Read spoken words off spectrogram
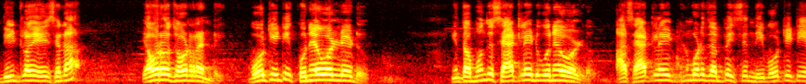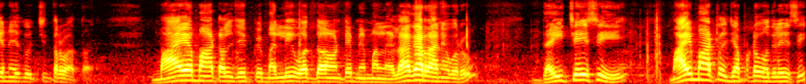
దీంట్లో వేసినా ఎవరో చూడరండి. ఓటీటీ కొనేవాళ్ళు లేడు. ఇంతకుముందు శాటిలైట్ కొనేవాళ్ళు. ఆ శాటిలైట్ని కూడా చంపేసింది ఈ ఓటీటీ అనేది వచ్చిన తర్వాత. మాయ మాటలు చెప్పి మళ్ళీ వద్దామంటే మిమ్మల్ని ఎలాగా రానివ్వరు. దయచేసి మాయ మాటలు చెప్పడం వదిలేసి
